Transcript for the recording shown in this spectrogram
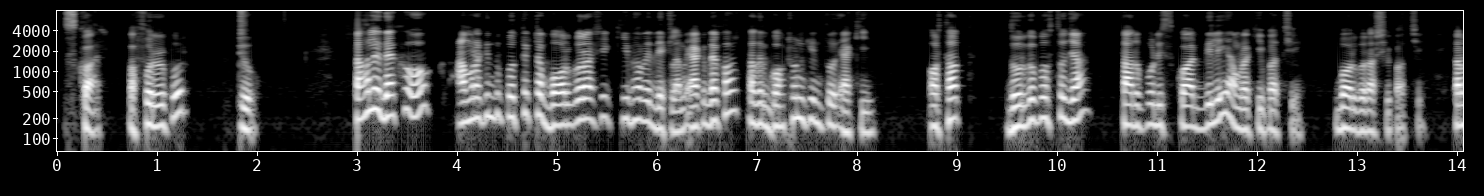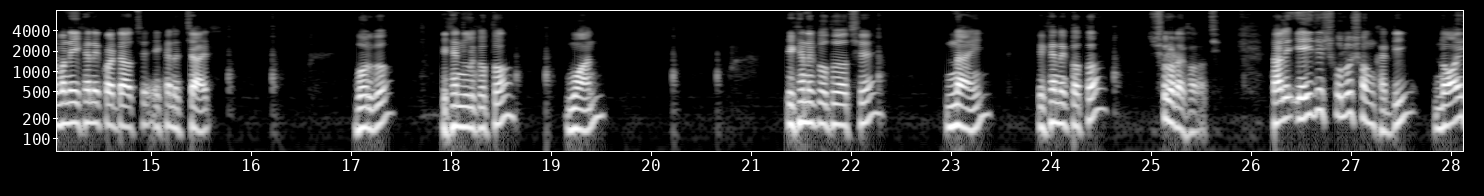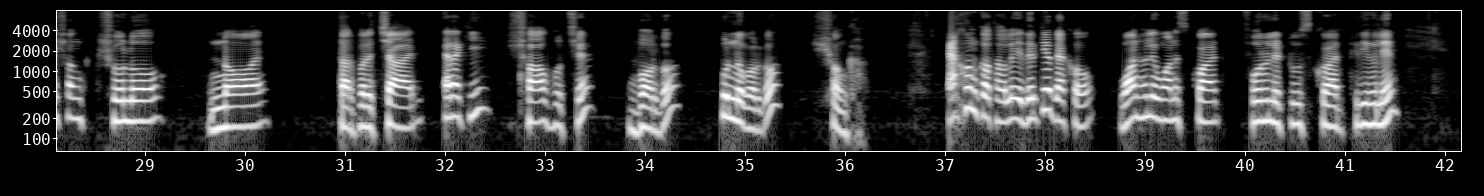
স্কোয়ার বা ফোরের উপর তাহলে দেখো, আমরা কিন্তু প্রত্যেকটা বর্গ রাশি কীভাবে দেখলাম? এক, দেখো, তাদের গঠন কিন্তু একই। অর্থাৎ দৈর্ঘ্যপ্রস্থ যা, তার উপর স্কোয়ার দিলেই আমরা কি পাচ্ছি? বর্গ রাশি পাচ্ছি। তার মানে এখানে কয়টা আছে? এখানে চার। বর্গ, এখানে কত? ওয়ান এখানে কত আছে? নাইন এখানে কত? ষোলোটা ঘর আছে। তাহলে এই যে ষোলো সংখ্যাটি, নয় সংখ্যা ষোলো, নয়, তারপরে চার, এরা কি? সব হচ্ছে বর্গ, পূর্ণবর্গ সংখ্যা। এখন কথা হলো এদেরকে দেখো ওয়ান হলে ওয়ান স্কোয়ার ফোর হলে টু স্কোয়ার থ্রি হলে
